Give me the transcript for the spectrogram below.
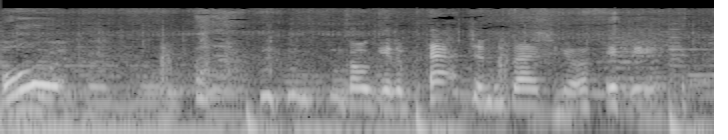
Ooh! Go get a patch in the back of your head.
